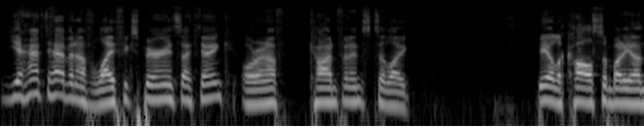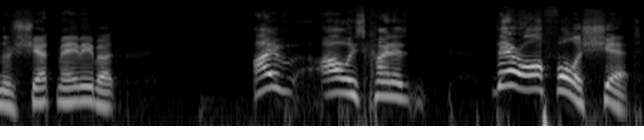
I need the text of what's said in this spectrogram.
you have to have enough life experience, I think, or enough confidence to like be able to call somebody on their shit, maybe. But I've always kind of they're all full of shit.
